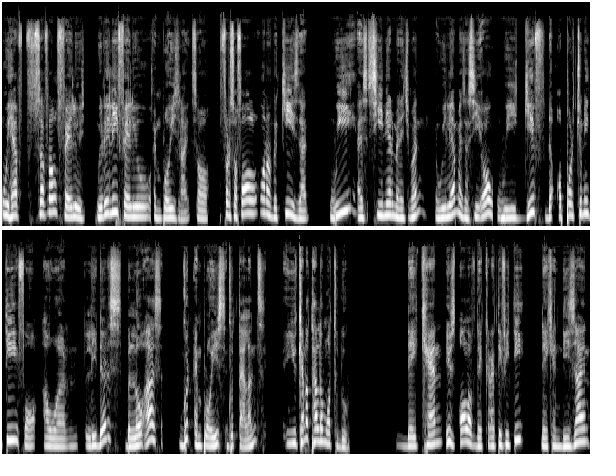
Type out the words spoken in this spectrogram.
We have several values. We really value employees, right? So, first of all, one of the keys that we as senior management William, as a CEO, we give the opportunity for our leaders below us, good employees, good talents. You cannot tell them what to do. They can use all of their creativity, they can design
